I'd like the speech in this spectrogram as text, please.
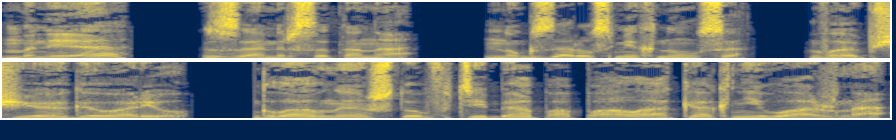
Мне?» — замер сатана. Нукзар усмехнулся. «Вообще говорю. Главное, чтоб в тебя попало, а как неважно».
